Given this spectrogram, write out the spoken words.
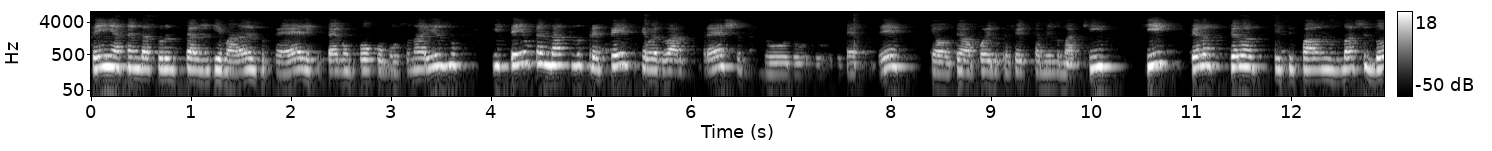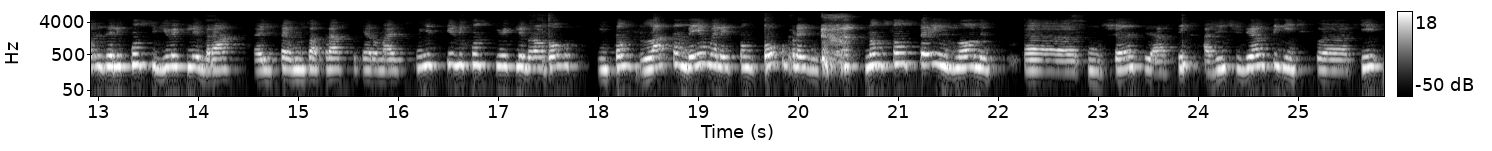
Tem a candidatura do Sérgio Guimarães, do PL, que pega um pouco o bolsonarismo. E tem o candidato do prefeito, que é o Eduardo Prestes, do, do, do PSD, que é tem o apoio do prefeito Camilo Martins, que, pelas, pelas que se fala nos bastidores, ele conseguiu equilibrar, ele saiu muito atrás porque era o mais desconhecido e conseguiu equilibrar o jogo. Então, lá também é uma eleição pouco previsível. Não são seis nomes uh, com chance assim. A gente vê o seguinte, uh, que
